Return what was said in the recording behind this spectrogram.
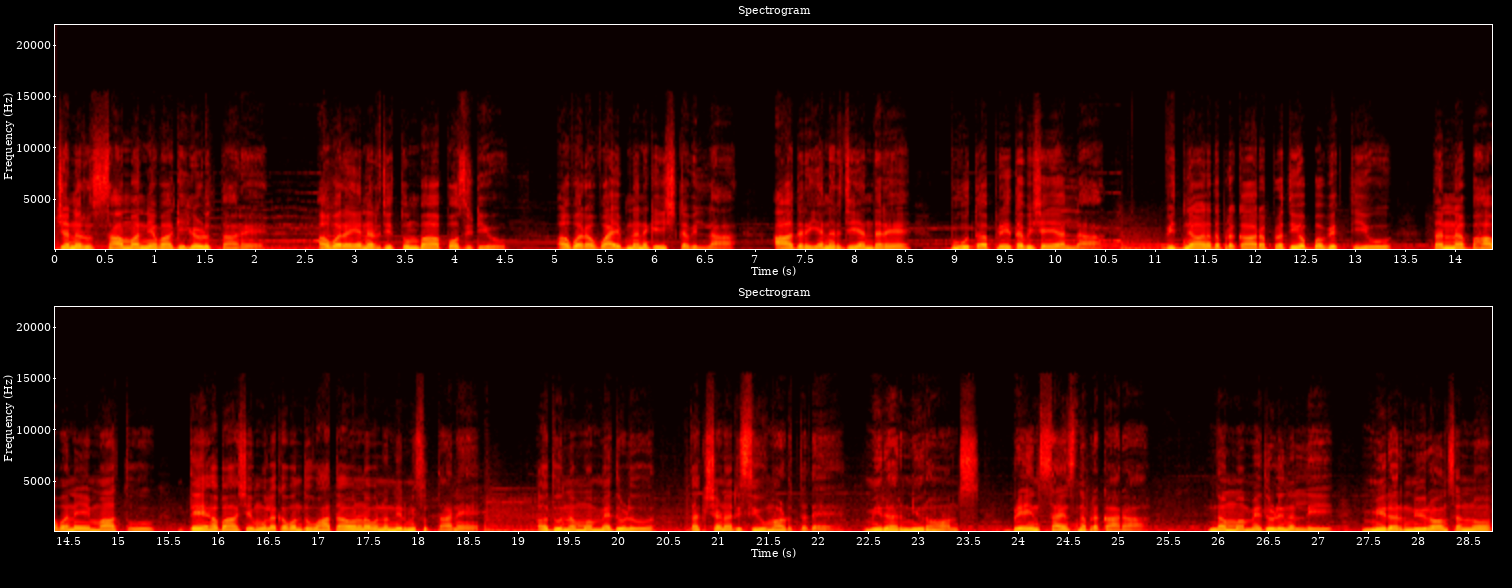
ಜನರು ಸಾಮಾನ್ಯವಾಗಿ ಹೇಳುತ್ತಾರೆ, ಅವರ ಎನರ್ಜಿ ತುಂಬ ಪಾಸಿಟಿವ್, ಅವರ ವೈಬ್ ನನಗೆ ಇಷ್ಟವಿಲ್ಲ, ಆದರೆ ಎನರ್ಜಿ ಎಂದರೆ ಭೂತ ಪ್ರೇತ ವಿಷಯ ಅಲ್ಲ. ವಿಜ್ಞಾನದ ಪ್ರಕಾರ ಪ್ರತಿಯೊಬ್ಬ ವ್ಯಕ್ತಿಯು ತನ್ನ ಭಾವನೆ, ಮಾತು, ದೇಹ ಭಾಷೆ ಮೂಲಕ ಒಂದು ವಾತಾವರಣವನ್ನು ನಿರ್ಮಿಸುತ್ತಾನೆ. ಅದು ನಮ್ಮ ಮೆದುಳು ತಕ್ಷಣ ರಿಸೀವ್ ಮಾಡುತ್ತದೆ. ಮಿರರ್ ನ್ಯೂರಾನ್ಸ್ ಬ್ರೈನ್ ಸೈನ್ಸ್ನ ಪ್ರಕಾರ, ನಮ್ಮ ಮೆದುಳಿನಲ್ಲಿ ಮಿರರ್ ನ್ಯೂರಾನ್ಸ್ ಅನ್ನೋ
